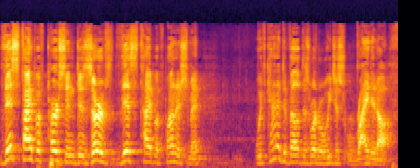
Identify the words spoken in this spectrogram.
this type of person deserves this type of punishment, we've kind of developed this word where we just write it off.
